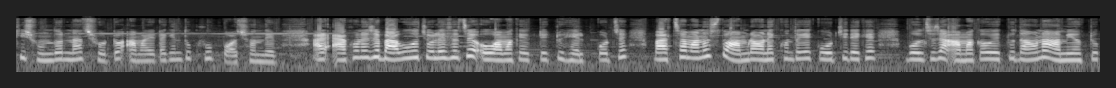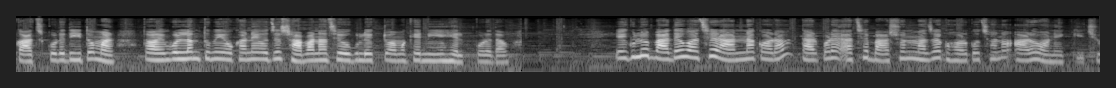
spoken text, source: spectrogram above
কি সুন্দর না, ছোট, আমার এটা কিন্তু খুব পছন্দের। আর এখন যে বাবুও চলে এসেছে, ও আমাকে একটু একটু হেল্প করছে। বাচ্চা মানুষ তো, আমরা অনেকক্ষণ থেকে করছি দেখে বলছে যে, আমাকেও একটু দাও না, আমিও একটু কাজ করে দিই তোমার। তো আমি বললাম, তুমি ওখানে ও যে সাবান আছে, ওগুলো একটু আমাকে নিয়ে হেল্প করে দাও। এগুলো বাদেও আছে রান্না করা, তারপরে আছে বাসন মাজা, ঘর গোছানো আরও অনেক কিছু।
